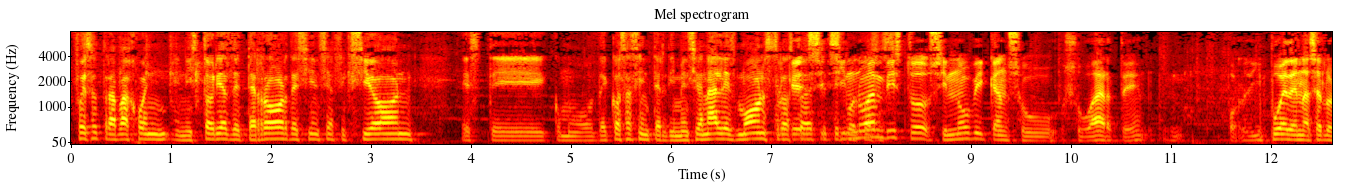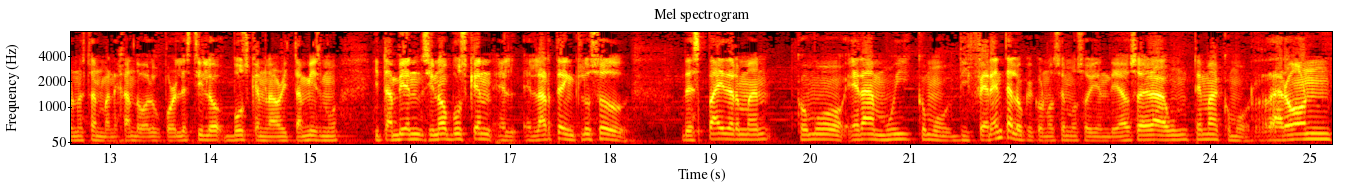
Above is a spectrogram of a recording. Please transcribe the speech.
fue su trabajo en, en historias de terror, de ciencia ficción, este como de cosas interdimensionales, monstruos, Porque todo si, si tipo de no han visto, si no ubican su, su arte, por- y pueden hacerlo, no están manejando algo por el estilo, búsquenla ahorita mismo. Y también, si no, busquen el, el arte incluso de Spider-Man, como era muy como diferente a lo que conocemos hoy en día. O sea, era un tema como rarón,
